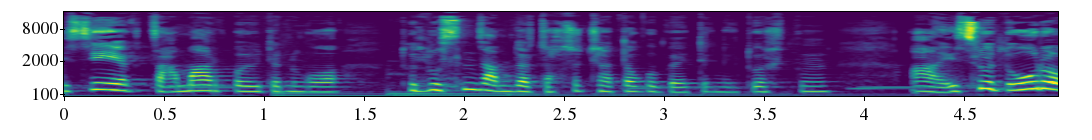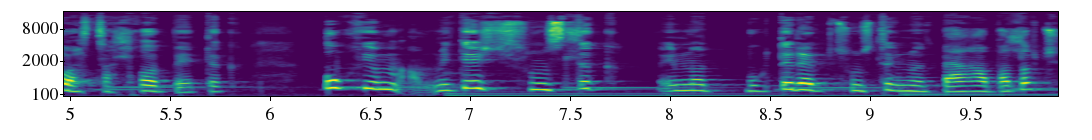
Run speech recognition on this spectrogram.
эсийн яг замаар буюу тэр нөгөө төлөвлөсөн зам дээр зогсож чадаагүй байдаг нэгдүгээрт нь а эсвэл өөрөө бас залахгүй байдаг. Бүх юм мэдээж сүнслэг юмнууд бүгдээрээ сүнслэг юмнууд байгаа боловч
